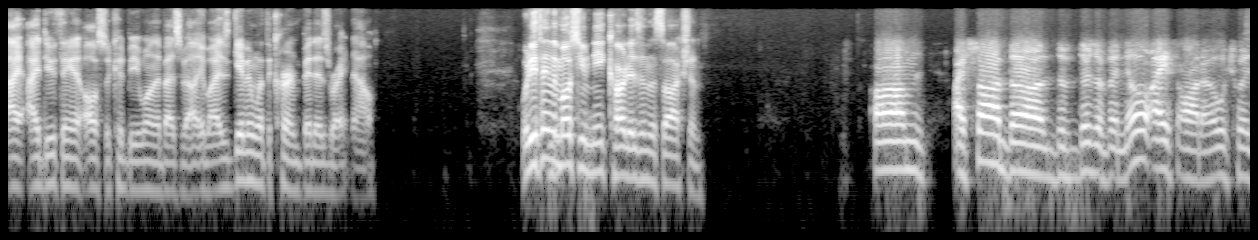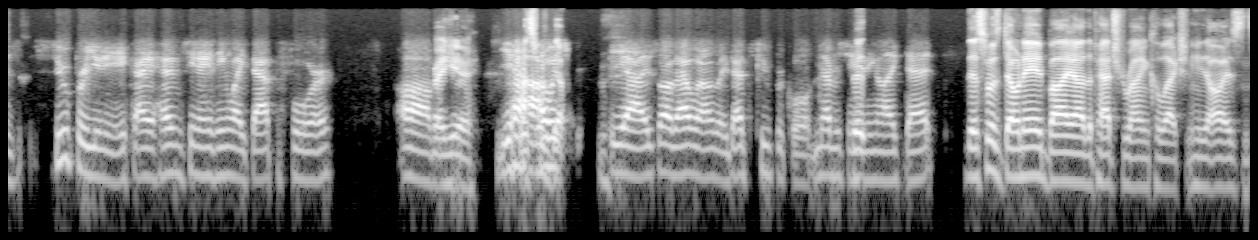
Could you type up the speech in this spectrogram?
I, I do think it also could be one of the best value buys given what the current bid is right now. What do you think the mm-hmm. most unique card is in this auction? Um, I saw the, the there's a Vanilla Ice Auto, which was super unique. I haven't seen anything like that before. Um, right here. Yeah, I was, yeah, I saw that one. I was like, that's super cool. Never seen anything like that. This was donated by uh, the Patrick Ryan collection. He always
